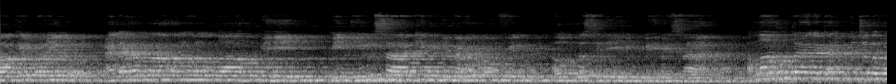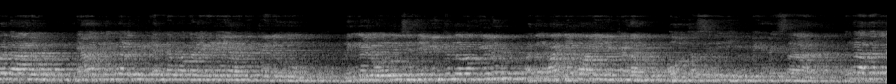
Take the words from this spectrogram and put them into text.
വാക്കിൽ തആല കൽപ്പിച്ചത് പ്രകാരം ഞാൻ നിങ്ങൾക്ക് എന്റെ മകളെ ഇടയാക്കി തരുന്നു. നിങ്ങൾ ഒന്നിച്ച് ജീവിക്കുന്നുവെങ്കിലും അത് മാന്യമായിരിക്കണം. നിങ്ങൾ അതല്ല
